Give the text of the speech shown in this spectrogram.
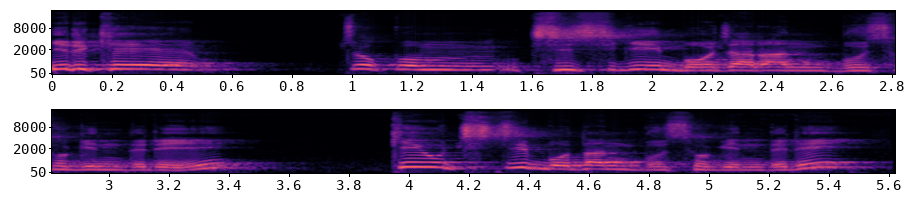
이렇게 조금 지식이 모자란 무속인들이 깨우치지 못한 무속인들이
